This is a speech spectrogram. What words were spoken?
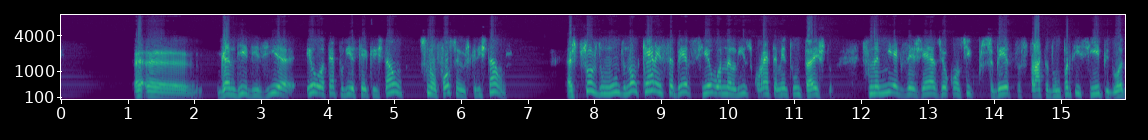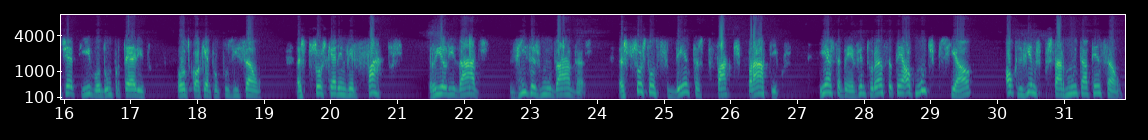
Uh, uh, Gandhi dizia: Eu até podia ser cristão se não fossem os cristãos. As pessoas do mundo não querem saber se eu analiso corretamente um texto, se na minha exegese eu consigo perceber se se trata de um particípio, de um adjetivo ou de um pretérito, ou de qualquer proposição. As pessoas querem ver factos, realidades, vidas mudadas. As pessoas estão sedentas de factos práticos. E esta bem-aventurança tem algo muito especial ao que devíamos prestar muita atenção.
